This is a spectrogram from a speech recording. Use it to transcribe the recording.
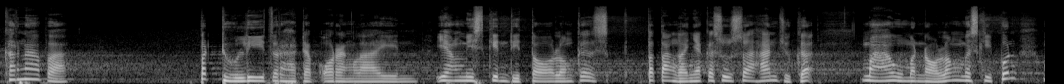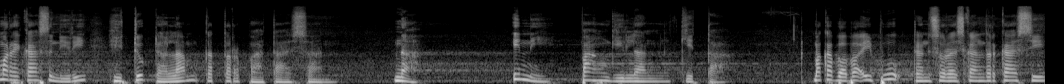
Karena apa? Peduli terhadap orang lain, yang miskin ditolong, ke tetangganya kesusahan juga mau menolong meskipun mereka sendiri hidup dalam keterbatasan. Nah, ini panggilan kita. Maka Bapak Ibu dan saudara sekalian terkasih,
